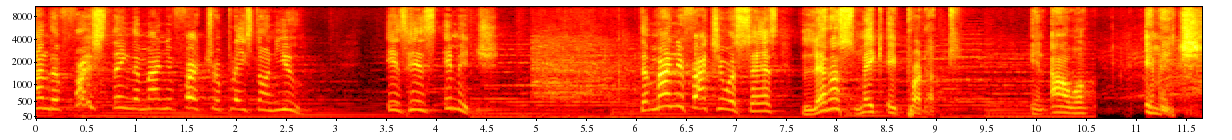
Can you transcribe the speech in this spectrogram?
And the first thing the manufacturer placed on you is his image. The manufacturer says, let us make a product in our image.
